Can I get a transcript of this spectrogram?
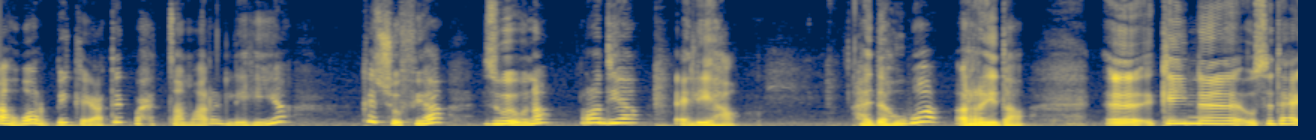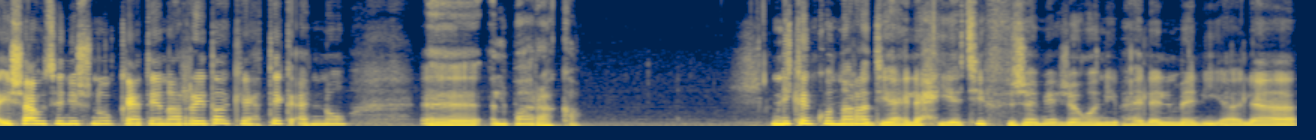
ها هو ربي كيعطيك واحد الثمره اللي هي كتشوف فيها زويونة راضية عليها. هذا هو الرضا. آه كاين أستاذة عائشة عاوتاني شنو كيعطينا الرضا؟ كيعطيك أنه آه البركة. ملي كنكون راضية على حياتي في جميع جوانبها لا المالية لا آه،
